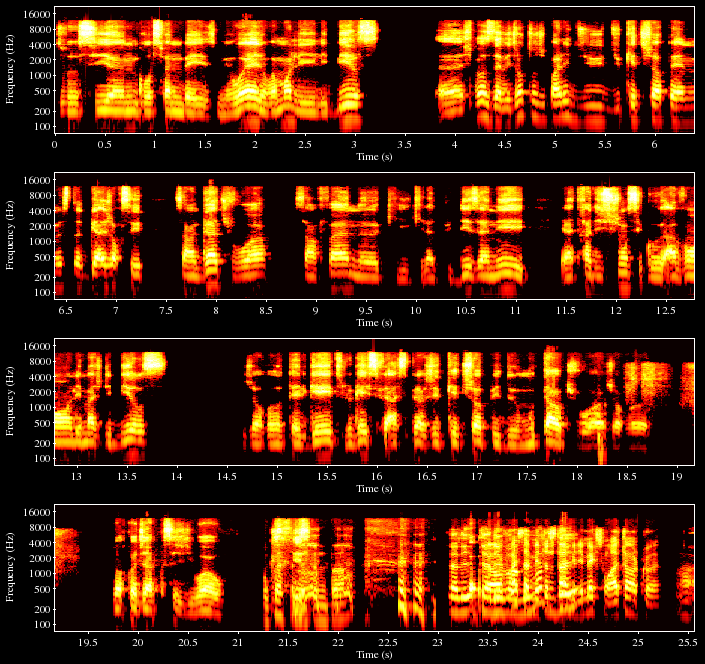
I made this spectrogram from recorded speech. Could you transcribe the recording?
c'est aussi une grosse fanbase. Mais ouais, vraiment, les, les Bills euh, je sais pas, vous avez déjà entendu parler du, du ketchup and mustard guy? Genre, c'est un gars, tu vois, c'est un fan euh, qui, qui l'a depuis des années. Et la tradition, c'est qu'avant les matchs des Bills, genre au tailgate, le gars, il se fait asperger de ketchup et de moutarde, tu vois. Genre, euh, genre quand j'ai appris ça, je dis waouh. Pourquoi ça m'étonne pas allé, allé voir Ça m'étonne pas, mais les mecs sont atteints, quoi. Ah.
